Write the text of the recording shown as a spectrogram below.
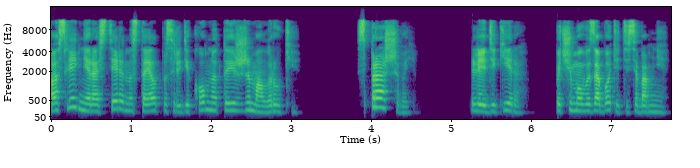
Последний растерянно стоял посреди комнаты и сжимал руки. «Спрашивай». «Леди Кира, почему вы заботитесь обо мне?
